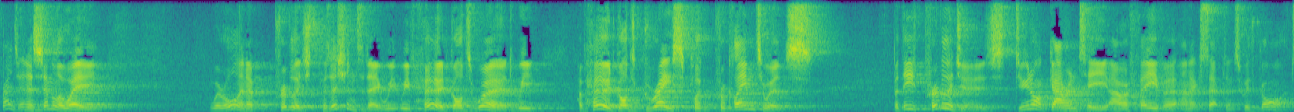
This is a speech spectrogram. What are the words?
Friends, in a similar way, we're all in a privileged position today. We, we've heard God's word, we have heard God's grace pro- proclaimed to us. But these privileges do not guarantee our favor and acceptance with God.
